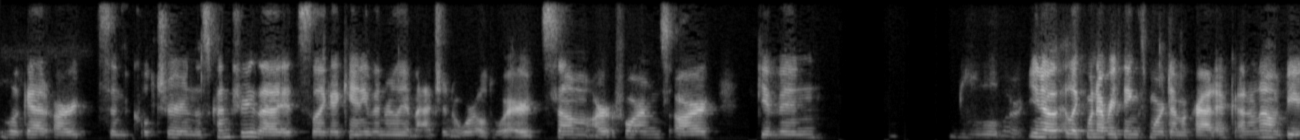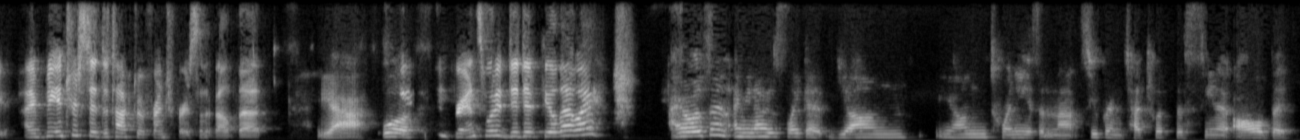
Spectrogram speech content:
look at arts and culture in this country that it's like I can't even really imagine a world where some art forms are given you know like when everything's more democratic. I don't know i'd be i'd be interested to talk to a french person about that. Yeah well in france what did it feel that way? I wasn't, I mean, I was like a young young 20s and not super in touch with the scene at all, but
